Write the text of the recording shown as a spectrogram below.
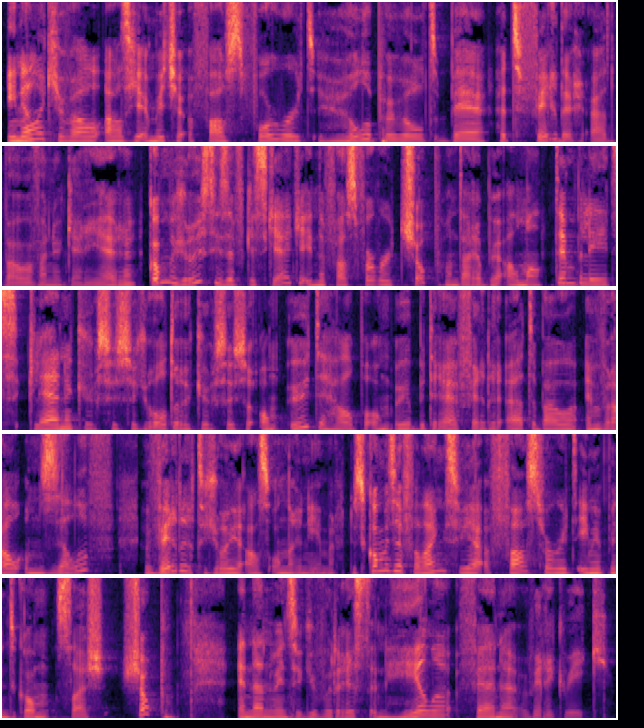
In elk geval, als je een beetje fast-forward hulp wilt bij het verder uitbouwen van je carrière, kom gerust eens even kijken in de fast-forward Shop, want daar hebben we allemaal templates, kleine cursussen, grotere cursussen, om u te helpen om uw bedrijf verder uit te bouwen en vooral om zelf verder te groeien als ondernemer. Dus kom eens even langs via fastforwardamy.com shop en dan wens ik je voor de rest een hele fijne werkweek.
